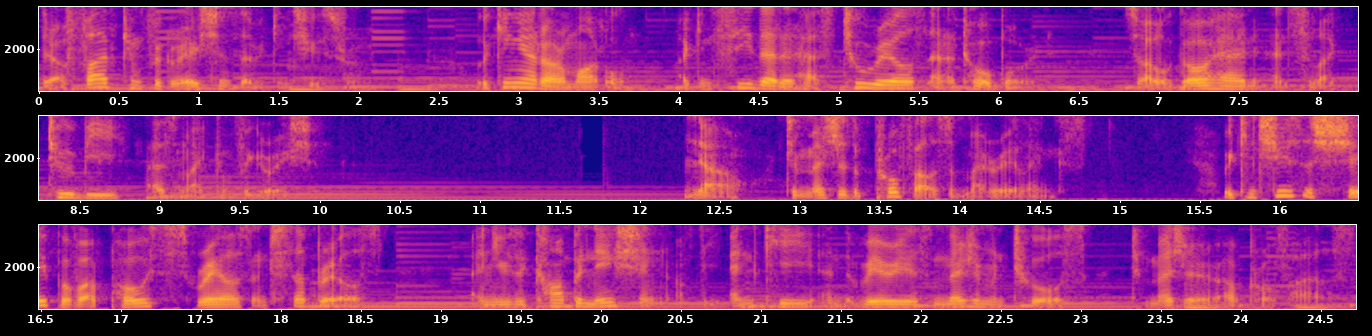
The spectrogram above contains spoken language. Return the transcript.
There are five configurations that we can choose from. Looking at our model, I can see that it has two rails and a toe board, so I will go ahead and select 2B as my configuration. Now, to measure the profiles of my railings. We can choose the shape of our posts, rails, and subrails and use a combination of the N key and the various measurement tools to measure our profiles.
